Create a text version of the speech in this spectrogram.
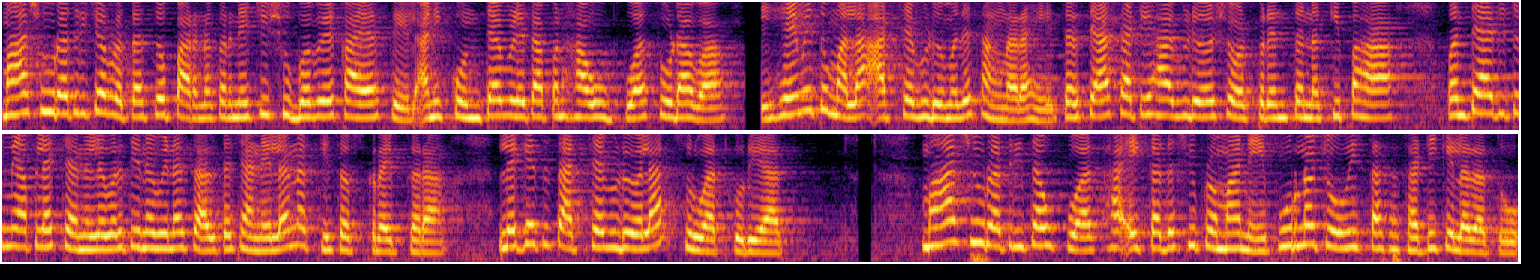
महाशिवरात्रीच्या व्रताचं पारण करण्याची शुभ वेळ काय असेल आणि कोणत्या वेळेत आपण हा उपवास सोडावा हे मी तुम्हाला आजच्या व्हिडिओमध्ये सांगणार आहे. तर त्यासाठी हा व्हिडिओ शेवटपर्यंत नक्की पहा. पण त्याआधी तुम्ही आपल्या चॅनलवरती नवीन असाल तर चॅनलला नक्की सबस्क्राईब करा. लगेचच आजच्या व्हिडिओला सुरुवात करूयात. महाशिवरात्रीचा उपवास हा एकादशीप्रमाणे पूर्ण चोवीस तासासाठी केला जातो.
